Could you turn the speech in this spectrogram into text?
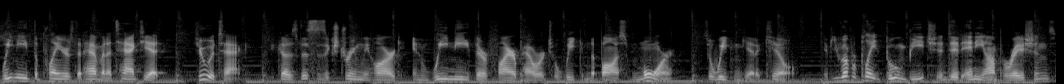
we need the players that haven't attacked yet to attack, because this is extremely hard and we need their firepower to weaken the boss more so we can get a kill. If you've ever played Boom Beach and did any operations,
